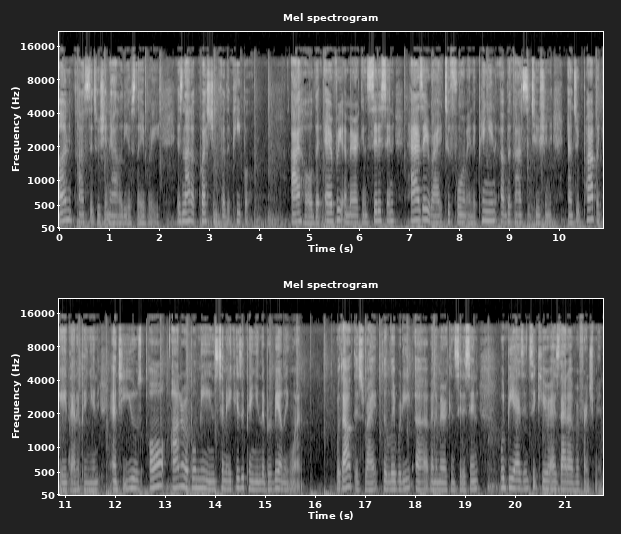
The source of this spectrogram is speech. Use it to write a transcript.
unconstitutionality of slavery is not a question for the people. I hold that every American citizen has a right to form an opinion of the Constitution and to propagate that opinion and to use all honorable means to make his opinion the prevailing one. Without this right, the liberty of an American citizen would be as insecure as that of a Frenchman.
